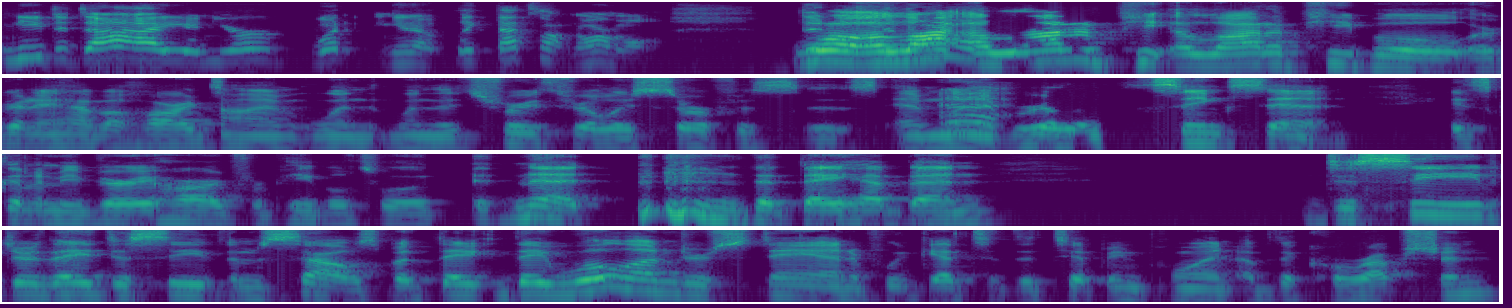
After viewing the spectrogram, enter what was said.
need to die. And you're what, you know, like that's not normal. The, well, a lot, normal- a lot of pe- a lot of people are going to have a hard time when when the truth really surfaces and when it ah. really sinks in. It's going to be very hard for people to admit that they have been deceived or they deceive themselves. But they they will understand if we get to the tipping point of the corruption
